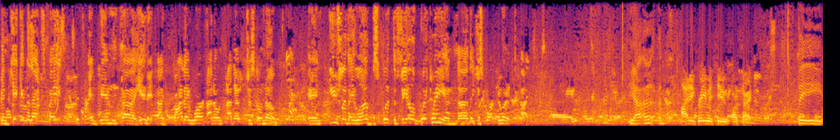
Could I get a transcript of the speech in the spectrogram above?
been kicking to that space and been uh, in it. I, why they weren't, I don't, I just don't know. And usually they love to split the field quickly, and uh, they just weren't doing it tonight. Yeah, uh, uh I'd agree with you. Oh, sorry. The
